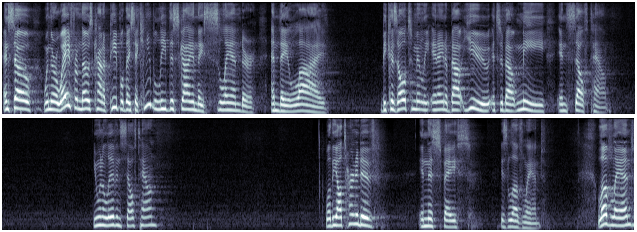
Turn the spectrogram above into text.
And so when they're away from those kind of people, they say, Can you believe this guy? And they slander and they lie because ultimately it ain't about you, it's about me in Selftown. You want to live in Selftown? Well, the alternative in this space is Loveland. Loveland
